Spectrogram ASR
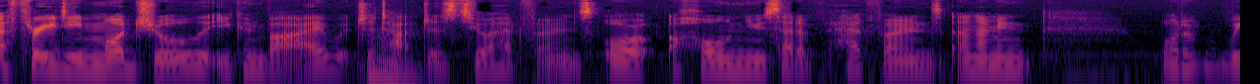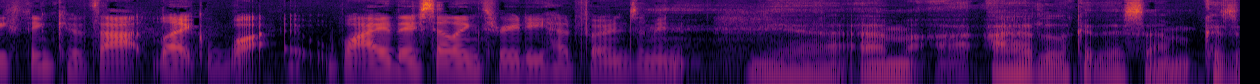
a 3D module that you can buy, which Mm. attaches to your headphones, or a whole new set of headphones. And I mean, what do we think of that? Like, why why are they selling 3D headphones? I mean, Yeah, um, I, I had a look at this because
